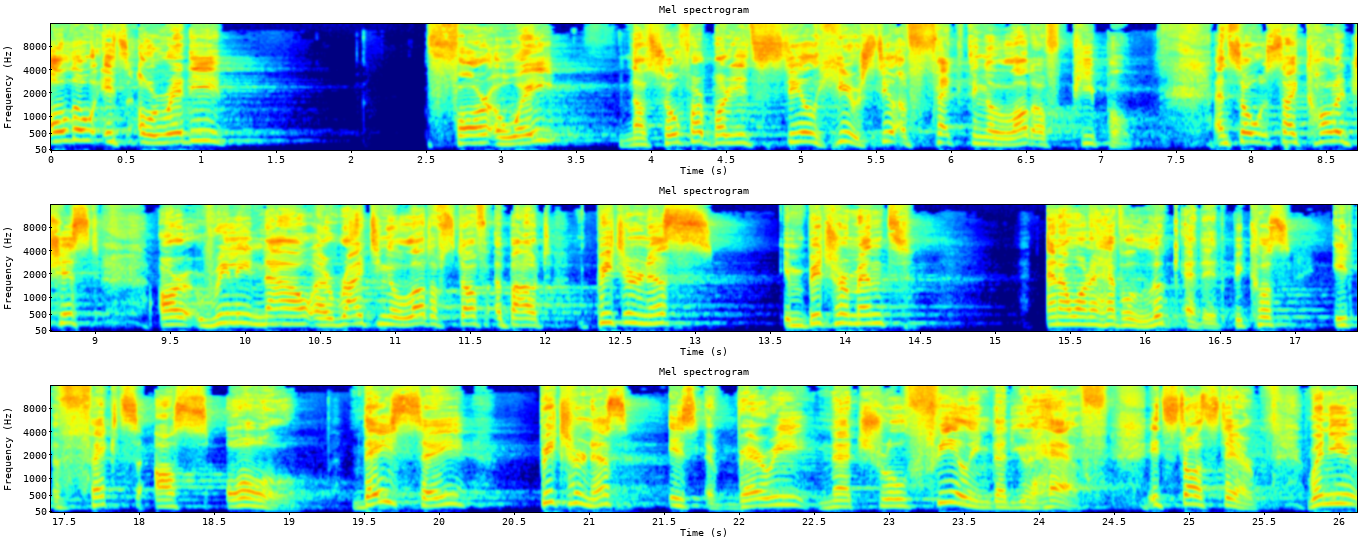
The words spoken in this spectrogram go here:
Although it's already far away, not so far, but it's still here, still affecting a lot of people. And so psychologists are really now uh, writing a lot of stuff about bitterness, embitterment, and I want to have a look at it because it affects us all. They say bitterness is a very natural feeling that you have. It starts there. When you,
